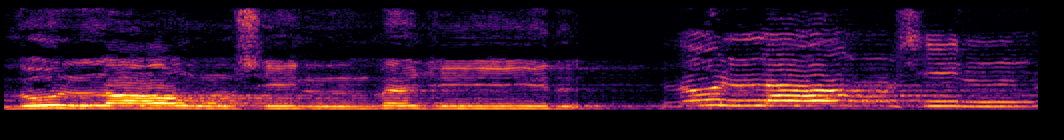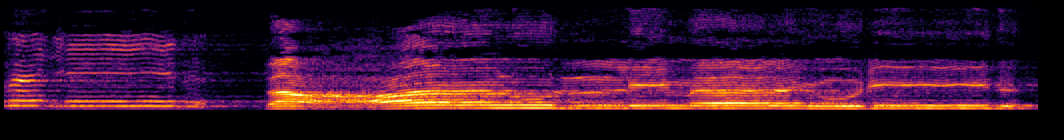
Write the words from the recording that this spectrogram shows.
ذو العرش المجيد. ذو العرش المجيد. فعال لما يريد.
